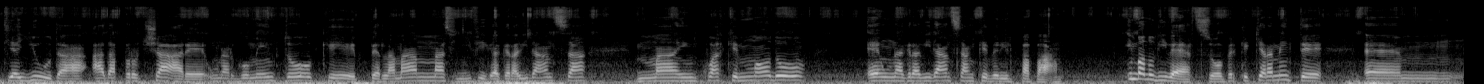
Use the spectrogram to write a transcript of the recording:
ti aiuta ad approcciare un argomento che per la mamma significa gravidanza, ma in qualche modo è una gravidanza anche per il papà. In modo diverso, perché chiaramente ehm,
